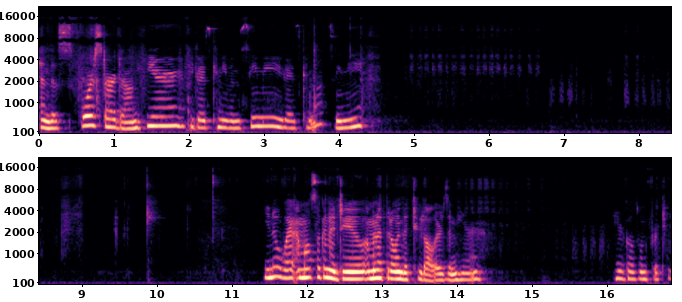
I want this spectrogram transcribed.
And this 4 star down here. If you guys can even see me, you guys cannot see me. You know what? I'm also to do, I'm to throw in the $2 in here. Here goes one for $2.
